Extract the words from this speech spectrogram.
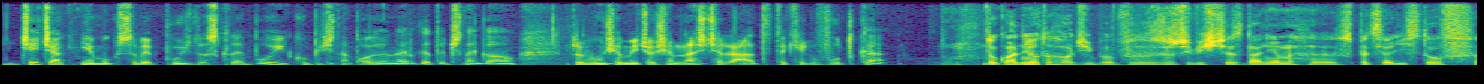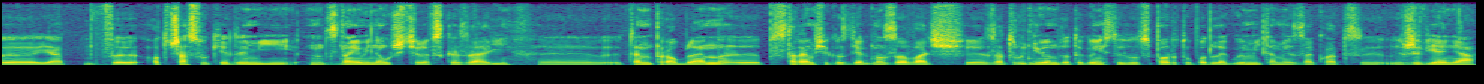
dzieciak nie mógł sobie pójść do sklepu i kupić napoju energetycznego, żeby musiał mieć 18 lat, tak jak wódkę? Dokładnie o to chodzi, bo rzeczywiście zdaniem e, specjalistów, e, ja w, od czasu, kiedy mi znajomi nauczyciele wskazali e, ten problem, starałem się go zdiagnozować, zatrudniłem do tego Instytut Sportu podległy mi, tam jest zakład żywienia,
